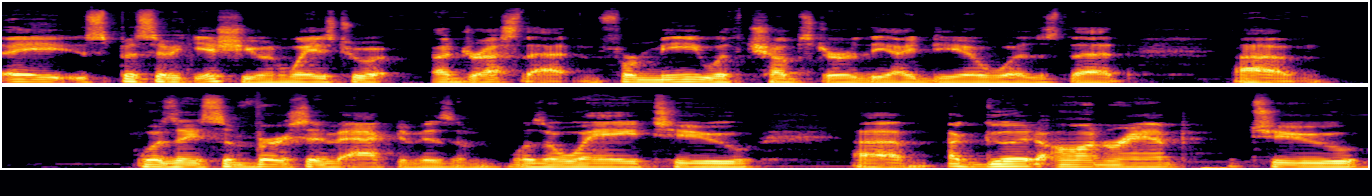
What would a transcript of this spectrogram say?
a specific issue and ways to address that. And for me with Chubstr the idea was that um, was a subversive activism was a way to um, a good on ramp to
